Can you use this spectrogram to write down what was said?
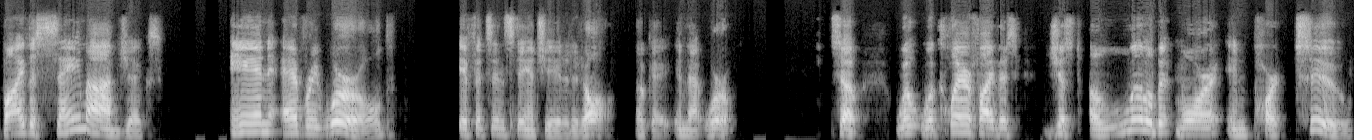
by the same objects in every world if it's instantiated at all, okay, in that world. So we'll, we'll clarify this just a little bit more in part two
